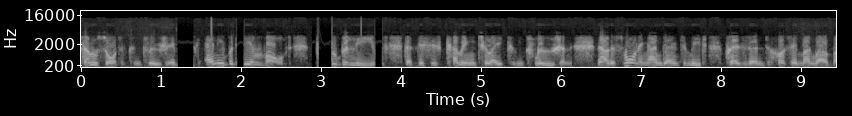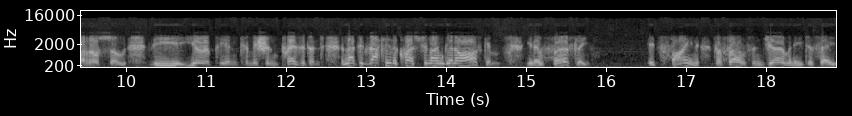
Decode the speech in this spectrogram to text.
some sort of conclusion. If anybody involved do believe that this is coming to a conclusion. Now, this morning I'm going to meet President Jose Manuel Barroso, the European Commission President, and that's exactly the question I'm going to ask him. You know, firstly, it's fine for France and Germany to say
